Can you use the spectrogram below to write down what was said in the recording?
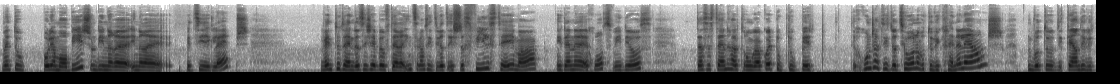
wenn du Polyamor bist und in einer, in einer Beziehung lebst, wenn du dann, das ist eben auf der Instagram-Seite, wird, ist das viel das Thema in diesen Kurzvideos, dass es dann halt darum geht, gut, du, du kommst halt Situationen, wo du Leute kennenlernst, wo du gerne die Leute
